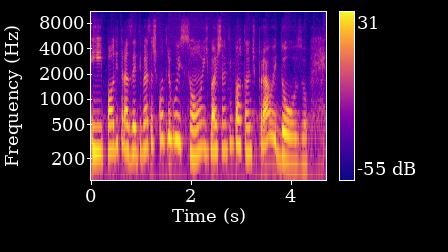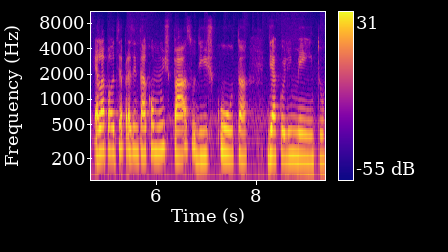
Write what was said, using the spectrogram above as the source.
e pode trazer diversas contribuições bastante importantes para o idoso. Ela pode se apresentar como um espaço de escuta, de acolhimento,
